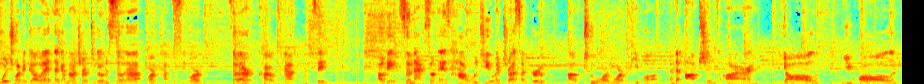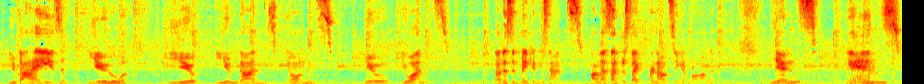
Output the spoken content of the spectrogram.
which one to go with. Like, I'm not sure if to go with soda or Pepsi, or soda or Coke, not Pepsi. Okay, so next one is, how would you address a group of two or more people? And the options are, y'all, you all, you guys, you, you, you nuns, yons, you, you ones? That doesn't make any sense. Unless I'm just like pronouncing it wrong. Yins? Yins?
